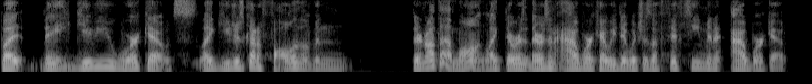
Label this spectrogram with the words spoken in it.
But they give you workouts. Like you just got to follow them, and they're not that long. Like there was there was an ab workout we did, which is a 15 minute ab workout.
